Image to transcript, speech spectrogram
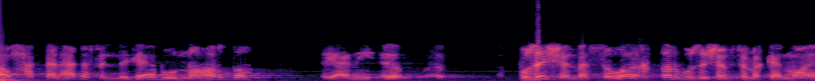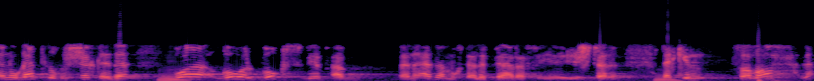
أو حتى الهدف اللي جابه النهارده يعني position بس هو اختار position في مكان معين وجات له بالشكل ده. هو جوه ال box بيبقى بني آدم مختلف بيعرف يشتغل. لكن صلاح لا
